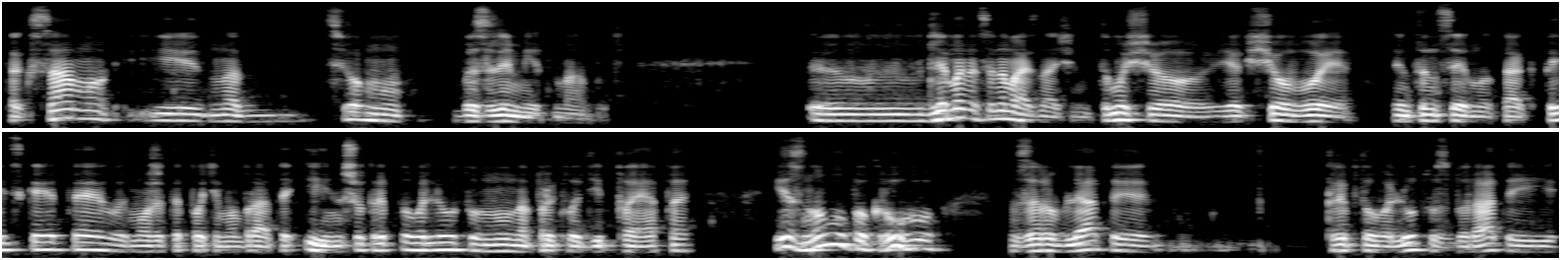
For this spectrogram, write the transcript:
так само, і на цьому безліміт, мабуть. Е, Для мене це не має значення, тому що якщо ви інтенсивно так тицькаєте, ви можете потім обрати іншу криптовалюту, ну, на прикладі Пепе, і знову по кругу заробляти криптовалюту, збирати її.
